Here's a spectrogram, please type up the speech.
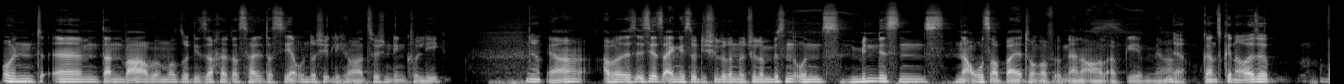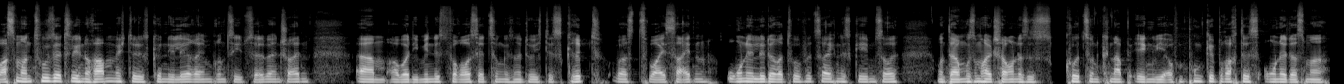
Und ähm, dann war aber immer so die Sache, dass halt das sehr unterschiedlich war zwischen den Kollegen. Ja. ja, aber es ist jetzt eigentlich so, die Schülerinnen und Schüler müssen uns mindestens eine Ausarbeitung auf irgendeine Art abgeben. Ja, ja ganz genau. Also was man zusätzlich noch haben möchte, das können die Lehrer im Prinzip selber entscheiden. Ähm, aber die Mindestvoraussetzung ist natürlich das Skript, was zwei Seiten ohne Literaturverzeichnis geben soll. Und da muss man halt schauen, dass es kurz und knapp irgendwie auf den Punkt gebracht ist, ohne dass man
